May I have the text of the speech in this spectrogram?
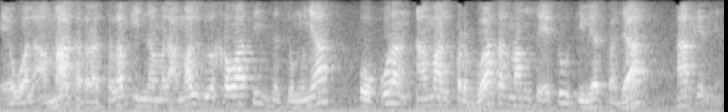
Ya, wal amal kata Rasulullah innamal amal bil khawatim. Sesungguhnya ukuran amal perbuatan manusia itu dilihat pada akhirnya.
